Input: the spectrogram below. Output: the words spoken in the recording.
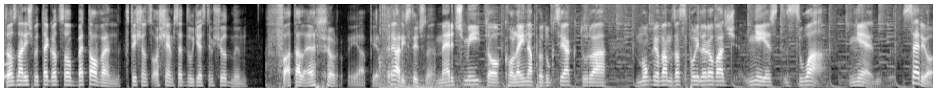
Doznaliśmy tego, co Beethoven w 1827. Fatal Error, ja pierdolę. Realistyczne. Merch Me to kolejna produkcja, która, mogę wam zaspoilerować, nie jest zła. Nie, serio.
